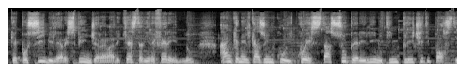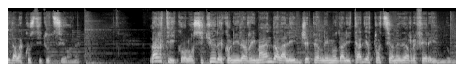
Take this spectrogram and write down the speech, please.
che è possibile respingere la richiesta di referendum anche nel caso in cui questa superi i limiti impliciti posti dalla Costituzione. L'articolo si chiude con il rimando alla legge per le modalità di attuazione del referendum.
